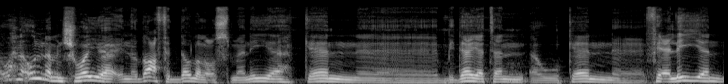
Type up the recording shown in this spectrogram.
وإحنا قلنا من شوية إن ضعف الدولة العثمانية كان آه، بداية أو كان آه، فعليا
